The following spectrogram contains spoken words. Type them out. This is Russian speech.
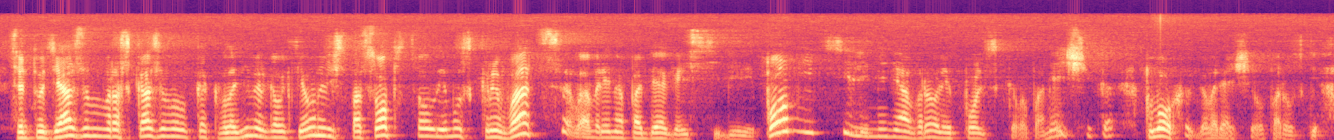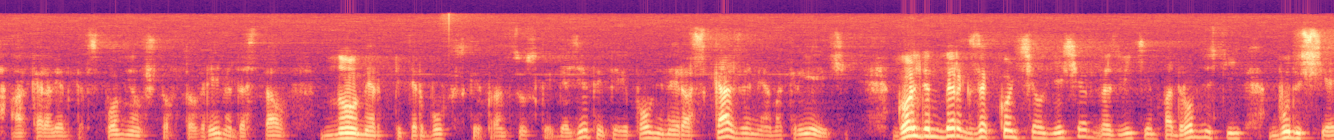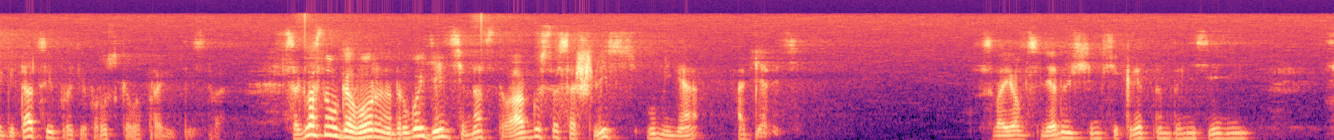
с энтузиазмом рассказывал, как Владимир Галактионович способствовал ему скрываться во время побега из Сибири. Помните ли меня в роли польского помещика, плохо говорящего по-русски? А Короленко вспомнил, что в то время достал номер петербургской французской газеты, переполненный рассказами о Макриевиче. Гольденберг закончил вечер развитием подробностей будущей агитации против русского правительства. Согласно уговору, на другой день, 17 августа, сошлись у меня обедать. В своем следующем секретном донесении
